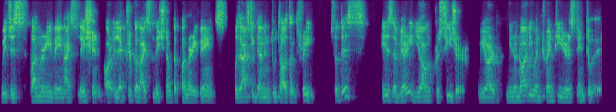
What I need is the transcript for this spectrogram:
which is pulmonary vein isolation or electrical isolation of the pulmonary veins, was actually done in 2003. So this is a very young procedure we are, you know, not even 20 years into it.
